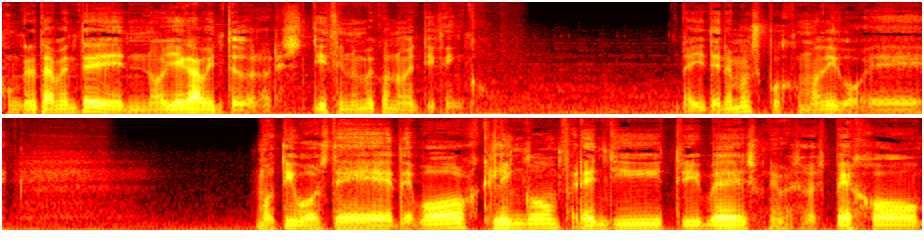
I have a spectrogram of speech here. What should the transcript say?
Concretamente no llega a 20 dólares, 19,95. Ahí tenemos, pues como digo, eh, motivos de, de Borg, Klingon, Ferengi, Tribes, Universo Espejo,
